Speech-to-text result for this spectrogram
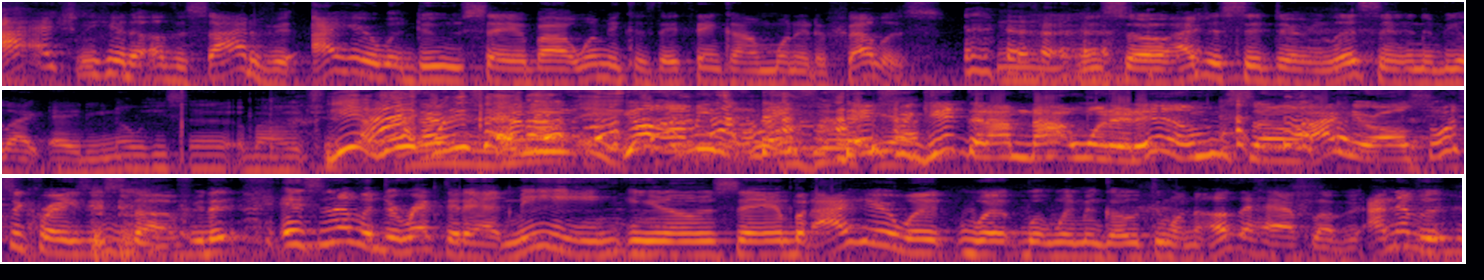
I actually hear the other side of it. I hear what dudes say about women because they think I'm one of the fellas. and so I just sit there and listen and then be like, hey, do you know what he said about you? Yeah, what, what do you say I about mean, me? yo, I mean, they, they forget that I'm not one of them, so I hear all sorts of crazy stuff. It's never directed at me, you know what I'm saying? But I hear what, what, what women go through on the other half of it. I never, mm-hmm.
